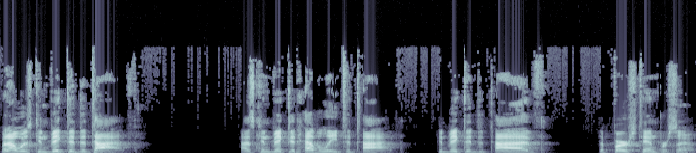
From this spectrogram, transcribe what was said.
But I was convicted to tithe. I was convicted heavily to tithe, convicted to tithe the first 10%.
